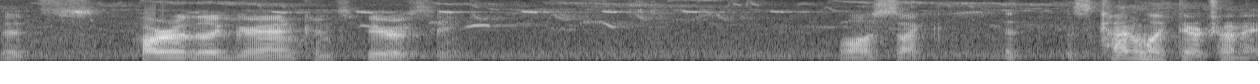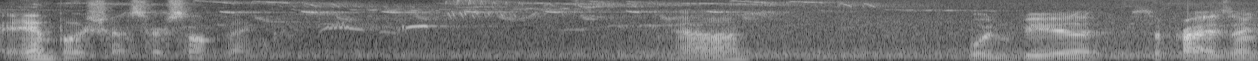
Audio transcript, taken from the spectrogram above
It's part of the grand conspiracy. Well, it's like it's kind of like they're trying to ambush us or something. Yeah, wouldn't be uh, surprising.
